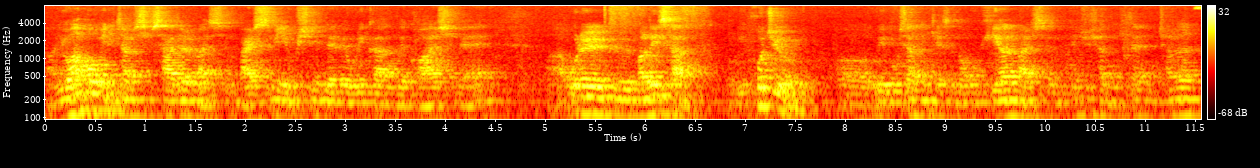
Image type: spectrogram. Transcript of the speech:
어, 요한복음 1장 14절 말씀, 말씀이 육신이 되며 우리 가운데 거하심에 어, 오늘 그 멀리사 우리 호주 어, 우리 목사님께서 너무 귀한 말씀 해주셨는데 저는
